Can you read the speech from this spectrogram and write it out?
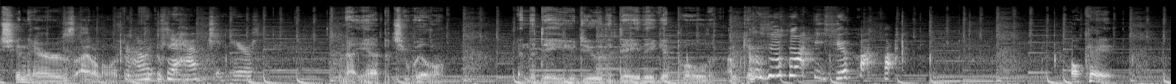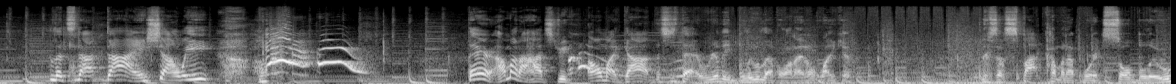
chin hairs. I don't know what How they're can I have chin hairs? Not yet, but you will. And the day you do, the day they get pulled. I'm kidding. Oh my god! okay, let's not die, shall we? There, I'm on a hot streak. Oh my god, this is that really blue level, and I don't like it. There's a spot coming up where it's so blue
